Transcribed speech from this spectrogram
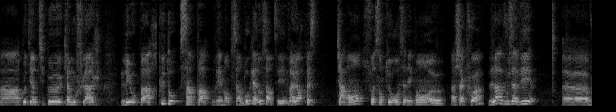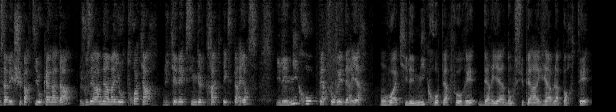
un côté un petit peu camouflage, léopard, plutôt sympa, vraiment, c'est un beau cadeau ça, hein. c'est une valeur presque 40, 60 euros, ça dépend euh, à chaque fois. Là, vous avez euh, vous savez que je suis parti au Canada. Je vous ai ramené un maillot 3 quarts du Québec Single Track Experience. Il est micro perforé derrière. On voit qu'il est micro perforé derrière, donc super agréable à porter.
